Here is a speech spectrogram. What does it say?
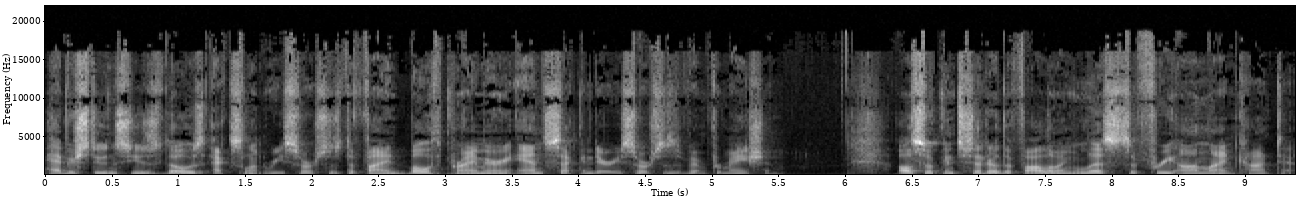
have your students use those excellent resources to find both primary and secondary sources of information. Also, consider the following lists of free online content,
